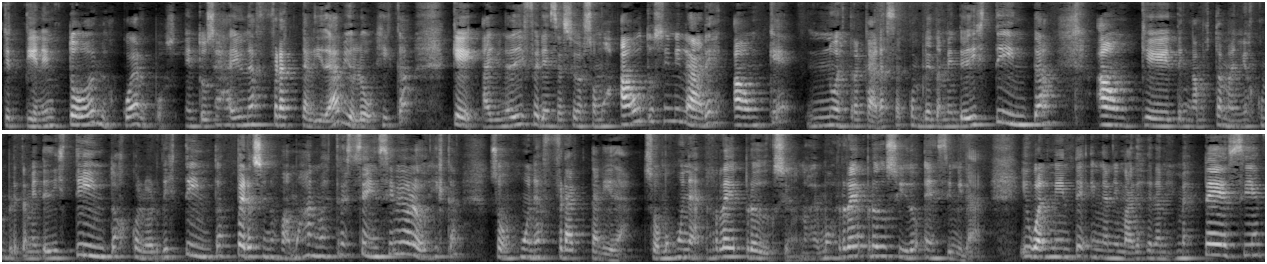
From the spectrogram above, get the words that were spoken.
que tienen todos los cuerpos. Entonces hay una fractalidad biológica que hay una diferenciación, somos autosimilares aunque nuestra cara sea completamente distinta, aunque tengamos tamaños completamente distintos, color distintos, pero si nos vamos a nuestra esencia biológica, somos una fractalidad, somos una reproducción, nos hemos reproducido en similar. Igualmente en animales de la misma especie,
